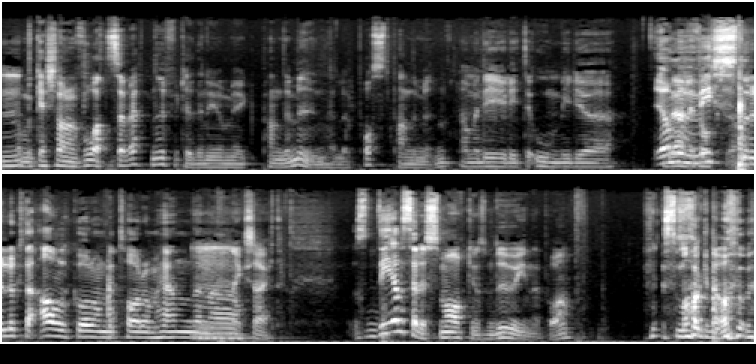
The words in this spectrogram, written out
Mm. Om man kanske har en våtservett nu för tiden i och med pandemin eller postpandemin. Ja men det är ju lite omiljö... Ja men visst, också. och det luktar alkohol om du tar om händerna. Mm, exakt. Dels är det smaken som du är inne på. Smaken av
